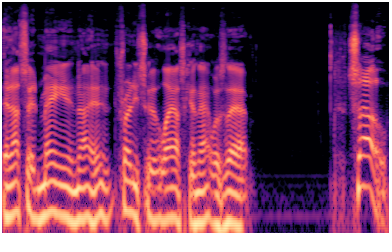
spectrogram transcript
and I said Maine, and, I, and Freddie said Alaska, and that was that. So,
